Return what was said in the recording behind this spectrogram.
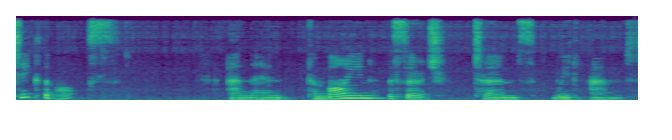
Tick the box and then combine the search terms with AND.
